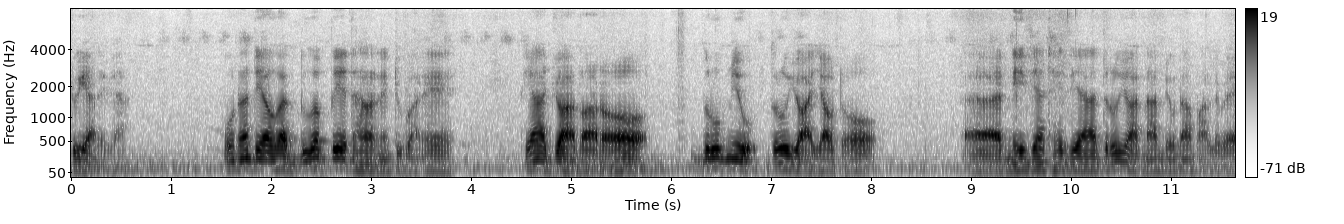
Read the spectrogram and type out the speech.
တွေ့ရတယ်ဗျာဘုံသားတယောက်ကသူကပေးထားတာနဲ့တူပါတယ်ဖျားကြွသွားတော့သူတို့မြို့သူတို့ရွာရောက်တော့ အဲနေစရာထိုင်စရာသူတို့ရွာနားမြို့နားမှာလည်းပဲ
